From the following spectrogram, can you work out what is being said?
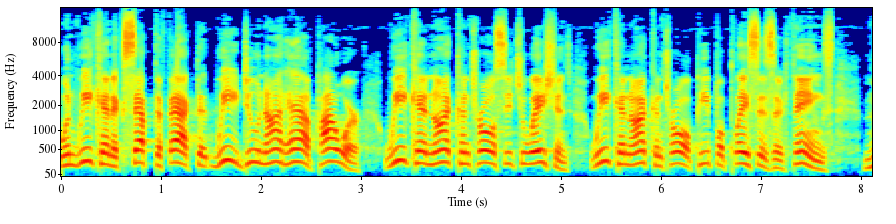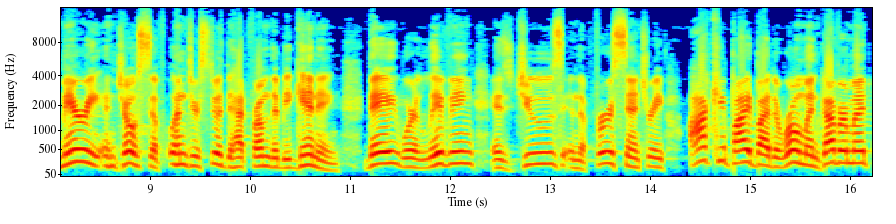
when we can accept the fact that we do not have power. We cannot control situations. We cannot control people, places, or things. Mary and Joseph understood that from the beginning. They were living as Jews in the first century, occupied by the Roman government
